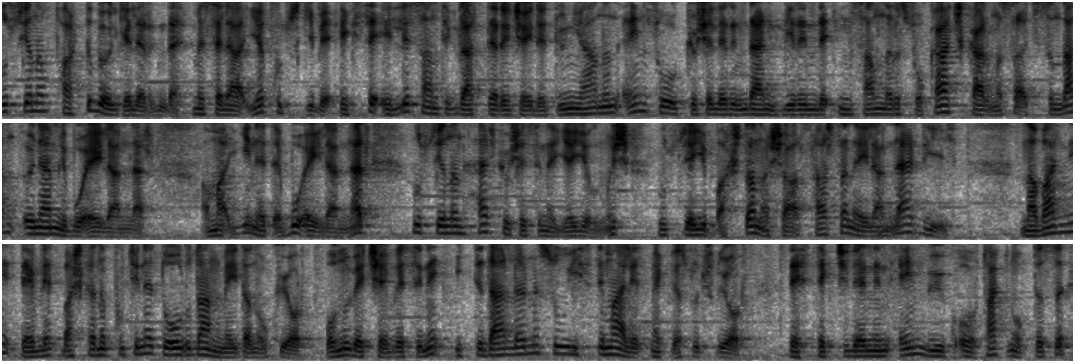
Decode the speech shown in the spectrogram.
Rusya'nın farklı bölgelerinde mesela Yakutsk gibi eksi 50 santigrat dereceyle dünyanın en soğuk köşelerinden birinde insanları sokağa çıkarması açısından önemli bu eylemler. Ama yine de bu eylemler Rusya'nın her köşesine yayılmış, Rusya'yı baştan aşağı sarsan eylemler değil. Navalny devlet başkanı Putin'e doğrudan meydan okuyor. Onu ve çevresini iktidarlarını suistimal etmekle suçluyor. Destekçilerinin en büyük ortak noktası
